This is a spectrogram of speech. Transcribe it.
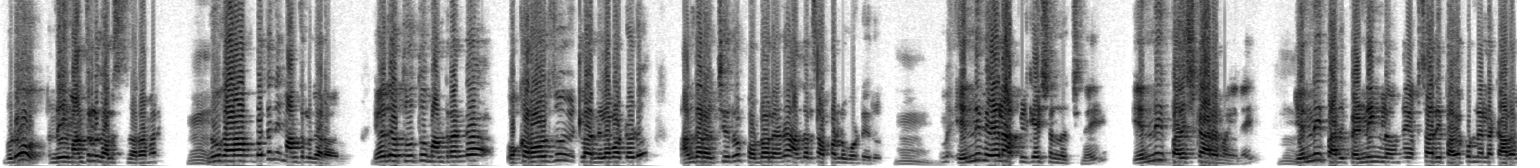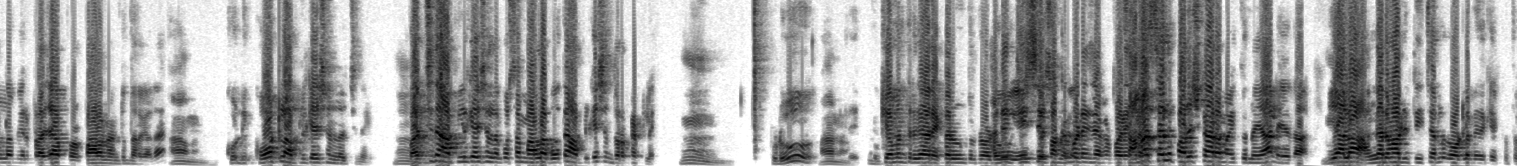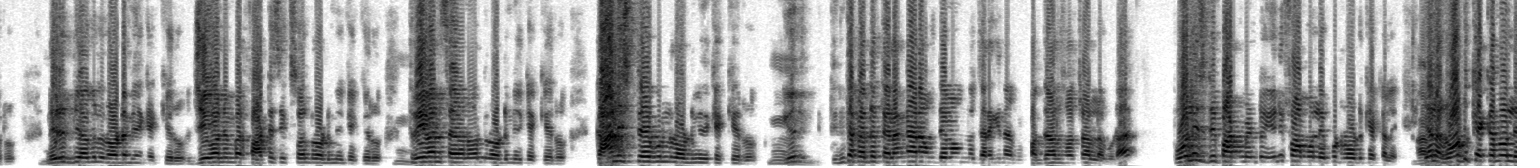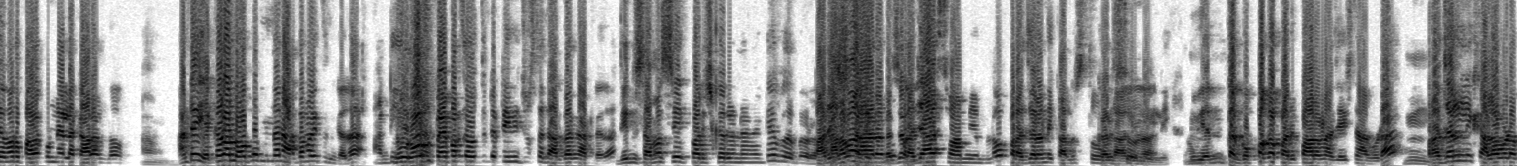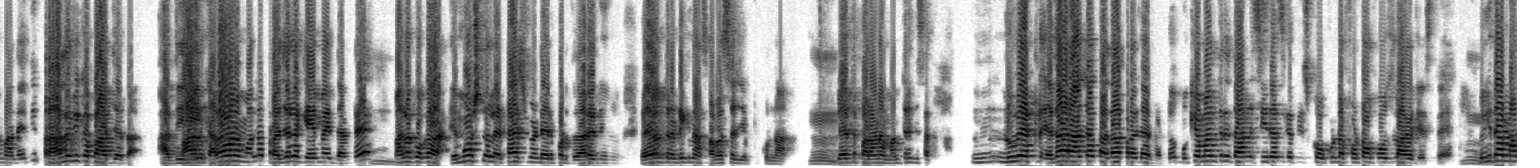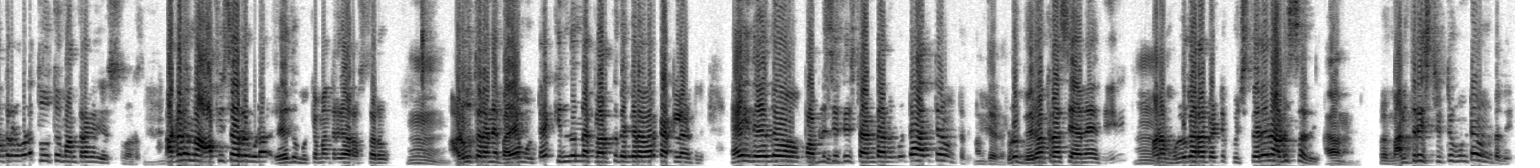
ఇప్పుడు నీ మంత్రులు కలుస్తున్నారా మరి? నువ్వు కలవకపోతే నీ మంత్రులు కలవరు. ఏదో తూతూ మంత్రంగా ఒక రోజు ఇట్లా నిలబడ్డాడు అందరు వచ్చిర్రు ఫోటోలైనా అందరు చప్పట్లు కొట్టారు ఉమ్, ఎన్ని వేల అప్లికేషన్లు వచ్చినాయి? ఎన్ని పరిష్కారం అయినాయి ఎన్ని పది పెండింగ్లో ఉన్నాయి? ఒకసారి పదకొండు నెలల కాలంలో మీరు ప్రజా పాలన అంటున్నారు కదా. కొన్ని కోట్ల అప్లికేషన్లు వచ్చినాయి. వచ్చిన అప్లికేషన్ల కోసం మళ్ళా పోతే అప్లికేషన్ దొరకట్లే. ఇప్పుడు ముఖ్యమంత్రి గారు ఎక్కడ ఉంటున్నాడు సమస్యలు పరిష్కారం అవుతున్నాయా లేదా? ఇవాళ అంగన్వాడీ టీచర్లు రోడ్ల మీదకి ఎక్కుతారు నిరుద్యోగులు రోడ్ల మీదకి ఎక్కారు జీవో నెంబర్ ఫార్టీ సిక్స్ వాళ్ళు రోడ్డు మీదకి ఎక్కారు. త్రీ వన్ సెవెన్ వాళ్ళు రోడ్డు మీదకి ఎక్కారు కానిస్టేబుల్ రోడ్డు మీదకి ఎక్కారు ఇంత పెద్ద తెలంగాణ ఉద్యమంలో జరిగిన పద్నాలుగు సంవత్సరాల్లో కూడా పోలీస్ డిపార్ట్మెంట్ యూనిఫామ్ వాళ్ళు ఎప్పుడు రోడ్డుకి ఎక్కలే. ఇలా రోడ్డుకి ఎక్కని వాళ్ళు ఎవరు పదకొండు నెలల కాలంలో. అంటే ఎక్కడో లోపం ఉందని అర్థమవుతుంది కదా? అంటే నువ్వు రోజు పేపర్ చదువుతుంటే టీవీ చూస్తుంటే అర్థం కావట్లేదా? దీని సమస్యకి పరిష్కారం ఏంటంటే ప్రజాస్వామ్యంలో ప్రజలని కలుస్తూ ఉండాలి. నువ్వు ఎంత గొప్పగా పరిపాలన చేసినా కూడా ప్రజల్ని కలవడం అనేది ప్రాథమిక బాధ్యత. అది కలవడం వల్ల ప్రజలకు ఏమైందంటే మనకు ఒక ఎమోషనల్ అటాచ్మెంట్ ఏర్పడుతుంది. అరే నేను రేవంత్ రెడ్డికి నా సమస్య చెప్పుకున్నా. లేదా పలానా మంత్రికి నువ్వెట్లా యథా రాజా తదా ప్రజ అన్నట్టు ముఖ్యమంత్రి దాన్ని సీరియస్గా తీసుకోకుండా ఫోటో పోజ్ లాగా చేస్తే మిగతా మంత్రులు కూడా తూతూ మంత్రంగా చేస్తున్నారు. అక్కడ ఉన్న ఆఫీసర్లు కూడా లేదు ముఖ్యమంత్రి గారు వస్తారు. అడుగుతారనే భయం ఉంటే కిందున్న క్లర్క్ దగ్గర వరకు అట్లే ఉంటుంది. ఏ ఇదేదో పబ్లిసిటీ స్టంట్ అనుకుంటే అంతే ఉంటుంది. ఇప్పుడు బ్యూరోక్రసీ అనేది మనం ముళ్ళుగర పెట్టి కుచ్చితేనే నడుస్తుంది. మంత్రి స్ట్రిక్ట్ ఉంటే ఉంటది.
